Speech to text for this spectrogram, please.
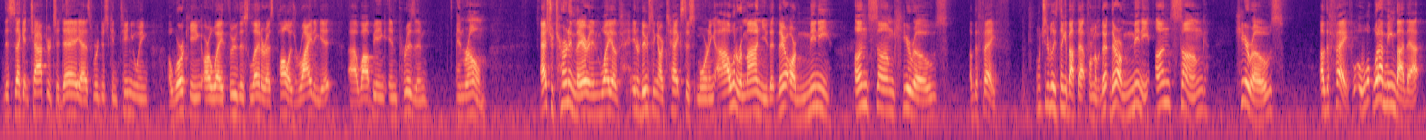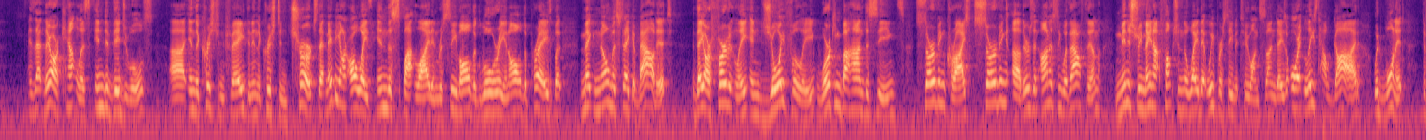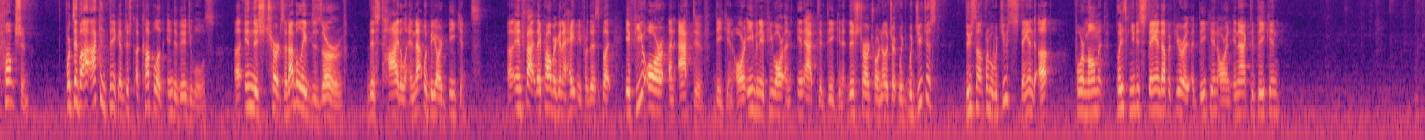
this second chapter today as we're just continuing working our way through this letter as Paul is writing it uh, while being in prison in Rome. As you're turning there, and in way of introducing our text this morning, I want to remind you that there are many unsung heroes of the faith. I want you to really think about that for a moment. There, there are many unsung heroes of the faith. What I mean by that is that there are countless individuals uh, in the Christian faith and in the Christian church that maybe aren't always in the spotlight and receive all the glory and all the praise, but make no mistake about it, they are fervently and joyfully working behind the scenes, serving Christ, serving others, and honestly, without them, ministry may not function the way that we perceive it to on Sundays, or at least how God would want it to function. For example, I, I can think of just a couple of individuals uh, in this church that I believe deserve this title, and that would be our deacons. Uh, in fact, they probably are going to hate me for this, but if you are an active deacon, or even if you are an inactive deacon at this church or another church, would, would you just do something for me? Would you stand up for a moment? Please, can you just stand up if you're a, a deacon or an inactive deacon?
